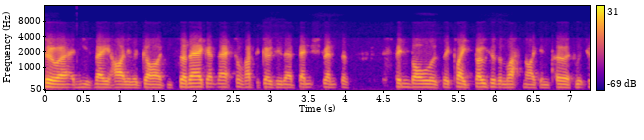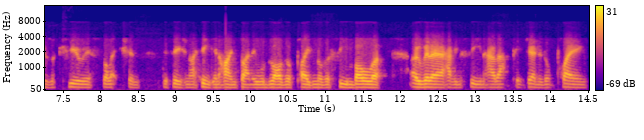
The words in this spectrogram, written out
tour, and he's very highly regarded. So they're, they're sort of had to go through their bench strength of spin bowlers. They played both of them last night in Perth, which was a curious selection decision. I think in hindsight, they would rather have played another seam bowler over there, having seen how that pitch ended up playing.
